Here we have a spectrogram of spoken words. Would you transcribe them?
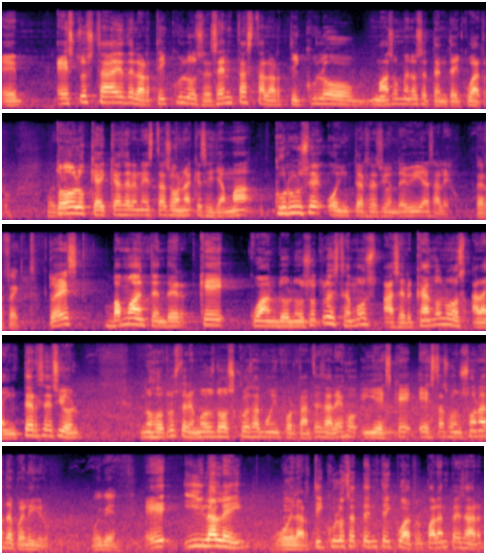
Eh, esto está desde el artículo 60 hasta el artículo más o menos 74. Muy Todo bien. lo que hay que hacer en esta zona que se llama cruce o intersección de vías, Alejo. Perfecto. Entonces, vamos a entender que cuando nosotros estemos acercándonos a la intersección, nosotros tenemos dos cosas muy importantes, Alejo, y es que estas son zonas de peligro. Muy bien. Eh, y la ley, o el artículo 74, para empezar,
